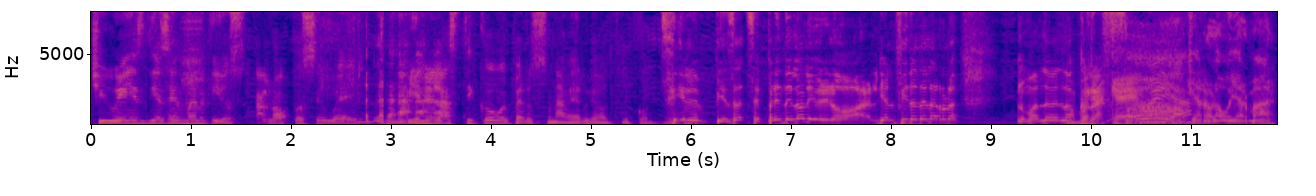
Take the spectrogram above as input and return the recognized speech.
Sí, güey, es 10 años más que yo. Está loco ese güey. Bien elástico, güey, pero es una verga el tricol. Sí, le empieza, se prende el Oliver y, no, y al final de la rola. Nomás le ves la No, pues, cara. ¿ya qué, güey? Ya. "Fuck, Ya no la voy a armar.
